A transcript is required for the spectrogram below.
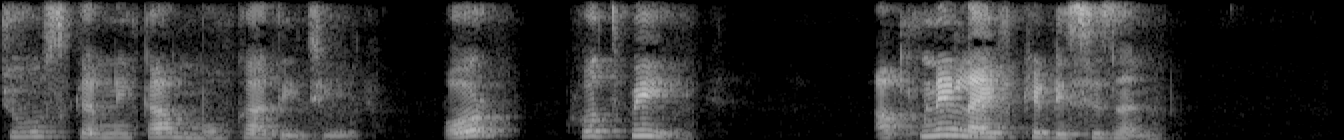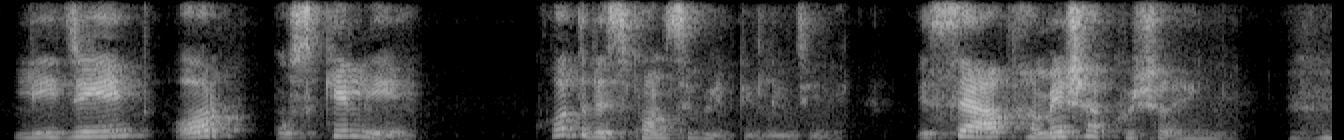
चूज़ करने का मौका दीजिए और खुद भी अपने लाइफ के डिसीज़न लीजिए और उसके लिए खुद रिस्पॉन्सिबिलिटी लीजिए। इससे आप हमेशा खुश रहेंगे।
